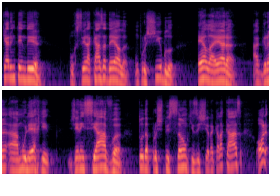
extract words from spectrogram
quero entender, por ser a casa dela, um prostíbulo, ela era a, a mulher que gerenciava toda a prostituição que existia naquela casa. Olha,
